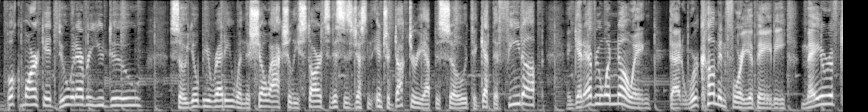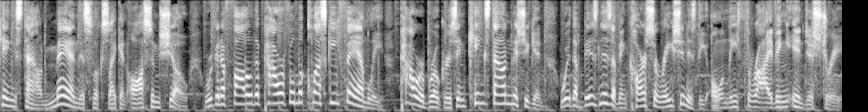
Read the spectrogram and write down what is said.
bookmark it, do whatever you do so you'll be ready when the show actually starts. This is just an introductory episode to get the feet up and get everyone knowing that we're coming for you, baby. Mayor of Kingstown. Man, this looks like an awesome show. We're going to follow the powerful McLusky family, power brokers in Kingstown, Michigan, where the business of incarceration is the only thriving industry.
